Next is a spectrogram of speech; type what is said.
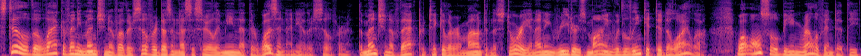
Still, the lack of any mention of other silver doesn't necessarily mean that there wasn't any other silver. The mention of that particular amount in the story in any reader's mind would link it to Delilah, while also being relevant at the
